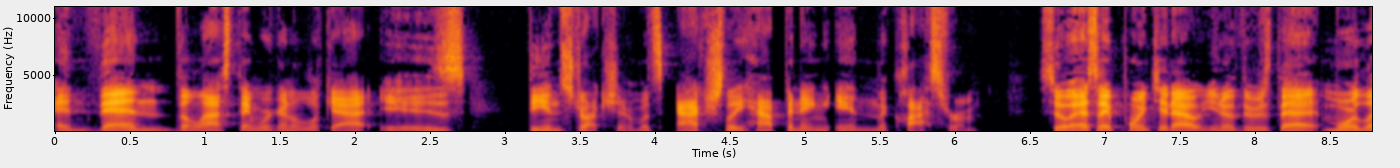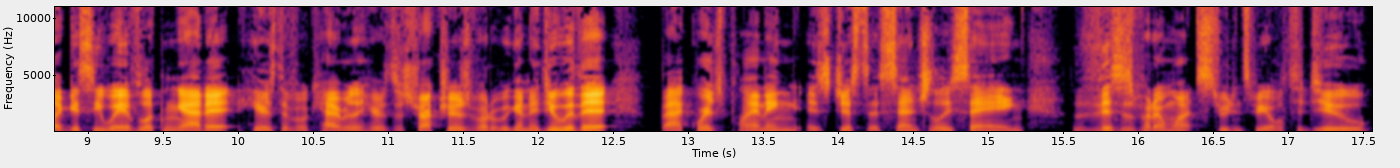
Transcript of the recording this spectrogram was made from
And then the last thing we're going to look at is the instruction, what's actually happening in the classroom. So as I pointed out, you know, there's that more legacy way of looking at it. Here's the vocabulary, here's the structures, what are we going to do with it? Backwards planning is just essentially saying this is what I want students to be able to do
